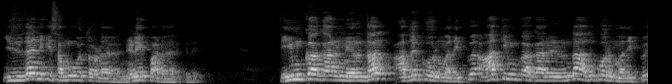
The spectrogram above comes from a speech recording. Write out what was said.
இதுதான் இன்னைக்கு சமூகத்தோட நிலைப்பாடாக இருக்குது. திமுக காரன் இருந்தால் அதுக்கு ஒரு மதிப்பு. அதிமுக காரன் இருந்தால் அதுக்கு ஒரு மதிப்பு.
